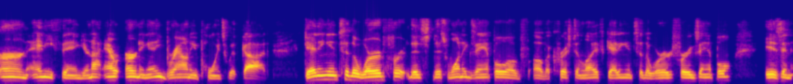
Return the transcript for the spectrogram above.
earn anything. You're not earning any brownie points with God. Getting into the word for this this one example of, of a Christian life, getting into the word, for example, is an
